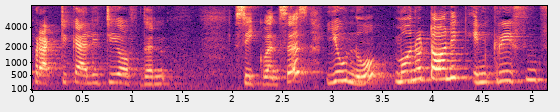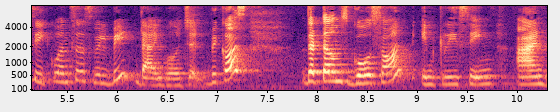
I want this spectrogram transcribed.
practicality of the sequences, you know monotonic increasing sequences will be divergent because the terms goes on increasing and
